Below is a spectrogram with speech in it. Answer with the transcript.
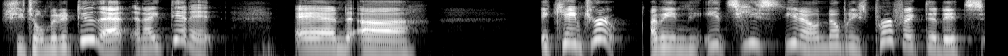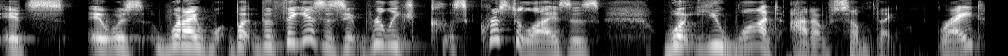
she told me to do that, and I did it, and uh, it came true. I mean, it's he's you know nobody's perfect, and it's it's it was what I. But the thing is, is it really crystallizes what you want out of something, right?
